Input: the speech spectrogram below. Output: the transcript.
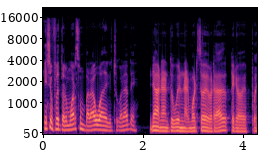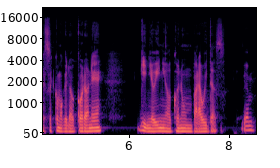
¿Ese fue tu almuerzo, un paraguas de chocolate? No, no, tuve un almuerzo de verdad, pero después es como que lo coroné guiño guiño con un paragüitas. Bien.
